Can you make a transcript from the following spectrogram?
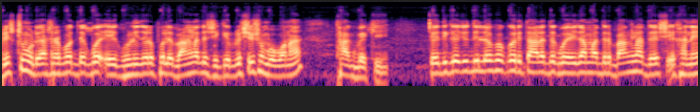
বৃষ্টি মুড়ে আসার পর দেখব এই ঘূর্ণিঝড়ের ফলে বাংলাদেশে কি বৃষ্টির সম্ভাবনা থাকবে কি? তো এদিকে যদি লক্ষ্য করি, তাহলে দেখব এই যে আমাদের বাংলাদেশ এখানে,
